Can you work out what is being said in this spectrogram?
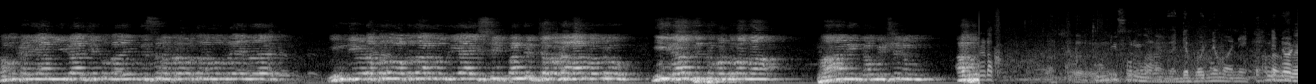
നമുക്കറിയാം ഈ രാജ്യത്തുള്ള വികസന പ്രവർത്തനം എന്ന് പറയുന്നത് ഇന്ത്യയുടെ പ്രഥമ പ്രധാനമന്ത്രിയായി ശ്രീ പണ്ഡിറ്റ് ജവഹർലാൽ നെഹ്റു ഈ രാജ്യത്ത് കൊണ്ടുവന്ന പ്ലാനിംഗ് കമ്മീഷനും അത് എന്റെ പൊന്നു മോനെ എന്നോട്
